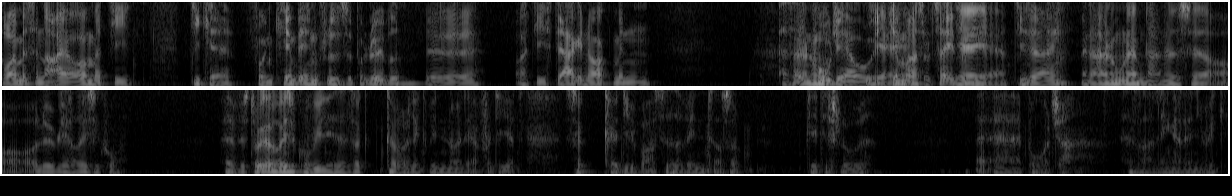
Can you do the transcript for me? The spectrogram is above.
drømmescenarier om, at de, de kan få en kæmpe indflydelse på løbet, øh, og at de er stærke nok, men altså Der er nogen- podium er jo Ja. et kæmpe resultat for Ja, de, ja. de der, ikke? Men der er jo nogle af dem, der er nødt til at, at løbe lidt risiko. Altså, hvis du ikke har risikovillighed, så kan du heller ikke vinde noget der, fordi at, så kan de jo bare sidde og vente, og så bliver de slået af Pogacar. Altså, længere er den jo ikke.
